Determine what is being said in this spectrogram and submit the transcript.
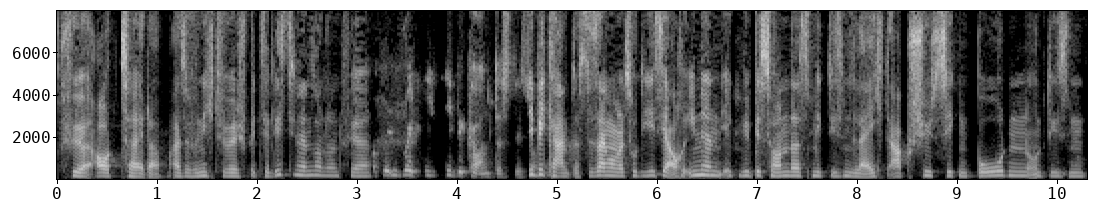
Für Outsider, also nicht für Spezialistinnen, sondern für. Auf jeden Fall die, die bekannteste. Die bekannteste, sagen wir mal so, die ist ja auch innen irgendwie besonders mit diesem leicht abschüssigen Boden und diesen,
